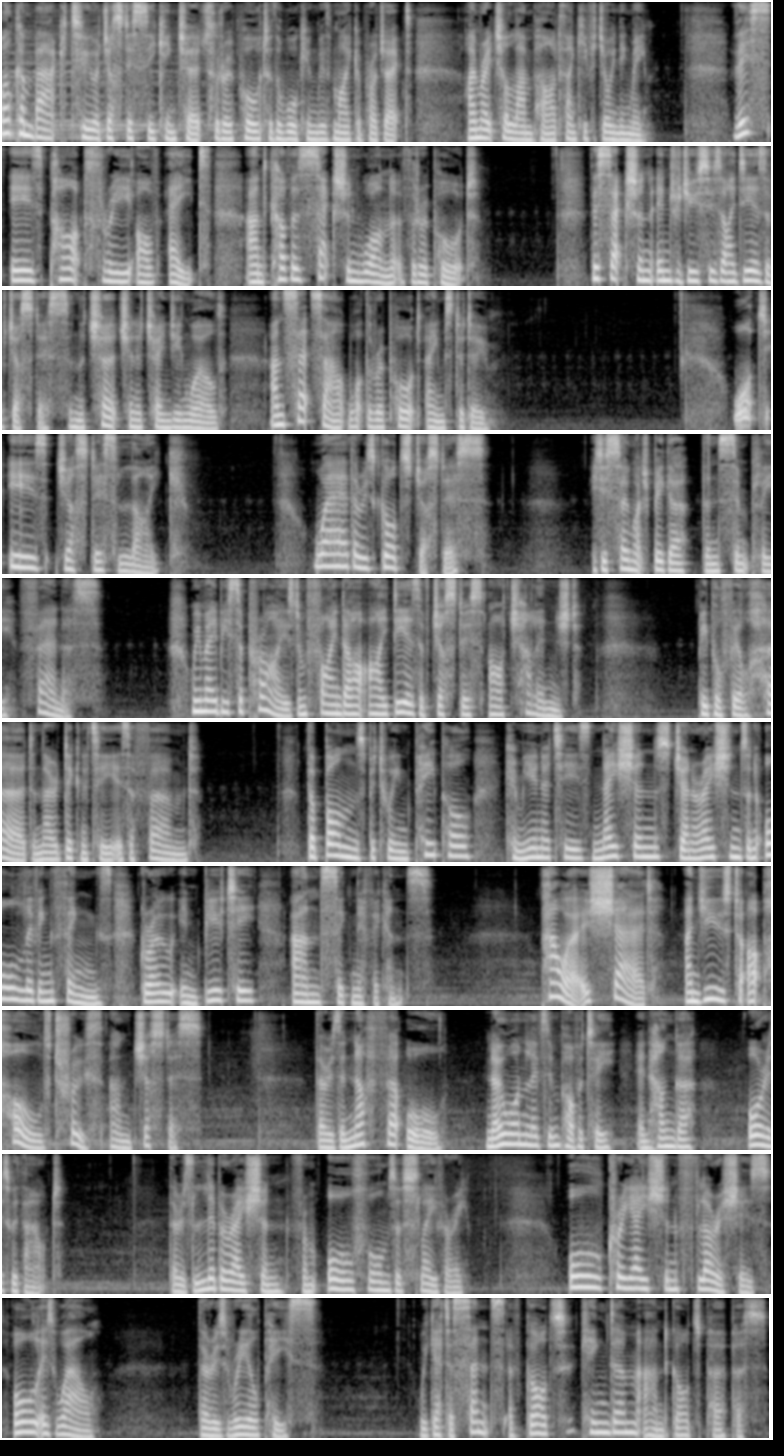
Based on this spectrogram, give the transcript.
Welcome back to A Justice Seeking Church, the report of the Walking with Micah project. I'm Rachel Lampard. Thank you for joining me. This is part three of eight and covers section one of the report. This section introduces ideas of justice and the church in a changing world and sets out what the report aims to do. What is justice like? Where there is God's justice, it is so much bigger than simply fairness. We may be surprised and find our ideas of justice are challenged. People feel heard and their dignity is affirmed. The bonds between people, communities, nations, generations, and all living things grow in beauty and significance. Power is shared and used to uphold truth and justice. There is enough for all no one lives in poverty, in hunger, or is without. There is liberation from all forms of slavery. All creation flourishes, all is well. There is real peace. We get a sense of God's kingdom and God's purpose.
